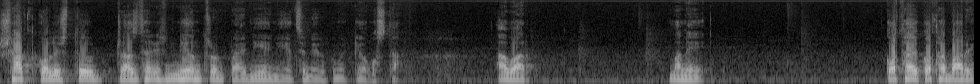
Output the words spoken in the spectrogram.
সাত কলেজ তো রাজধানীর নিয়ন্ত্রণ প্রায় নিয়ে নিয়েছেন এরকম একটি অবস্থা। আবার মানে কথায় কথা বাড়ে,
